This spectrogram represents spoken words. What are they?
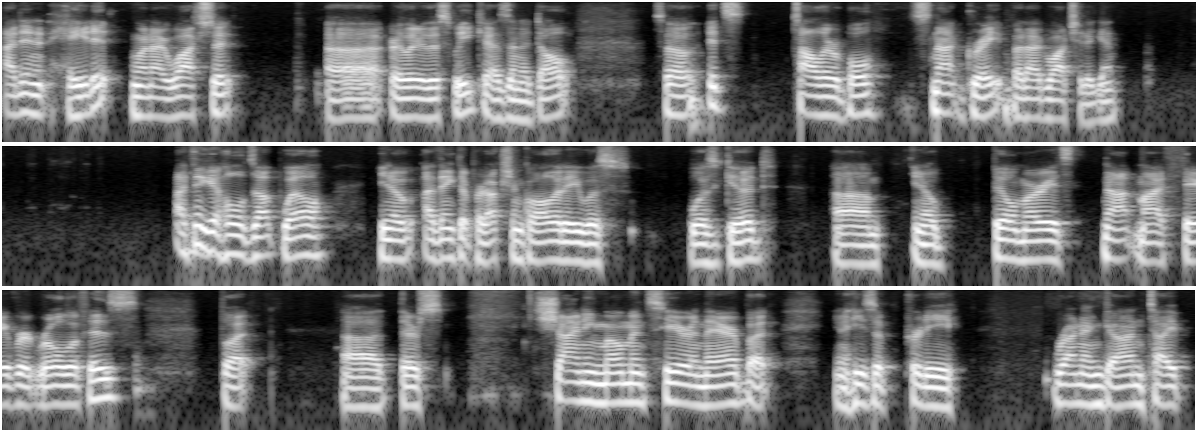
I didn't hate it when I watched it uh, earlier this week as an adult. So it's tolerable. It's not great, but I'd watch it again. I think it holds up well. You know, I think the production quality was was good. Um, you know, Bill Murray. It's not my favorite role of his, but uh, there's shining moments here and there. But you know, he's a pretty run and gun type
